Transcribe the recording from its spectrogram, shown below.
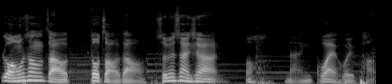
网络上找都找得到，随便算一下哦，难怪会胖，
